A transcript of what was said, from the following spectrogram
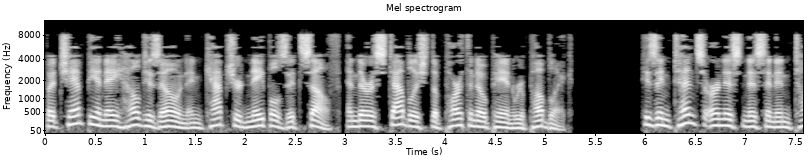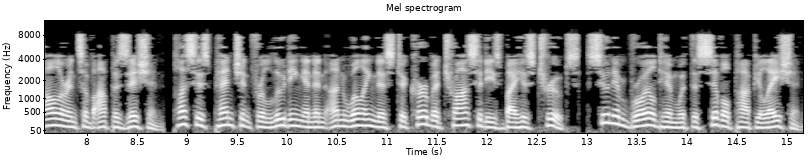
but Championnet held his own and captured Naples itself, and there established the Parthenopaean Republic. His intense earnestness and intolerance of opposition, plus his penchant for looting and an unwillingness to curb atrocities by his troops, soon embroiled him with the civil population.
